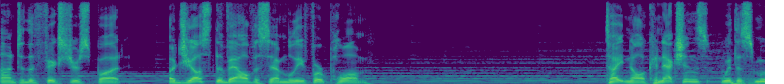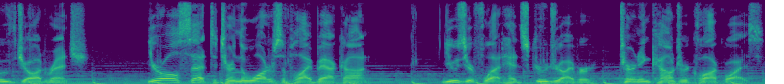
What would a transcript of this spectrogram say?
onto the fixture spud. Adjust the valve assembly for plumb. Tighten all connections with a smooth-jawed wrench. You're all set to turn the water supply back on. Use your flathead screwdriver, turning counterclockwise.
